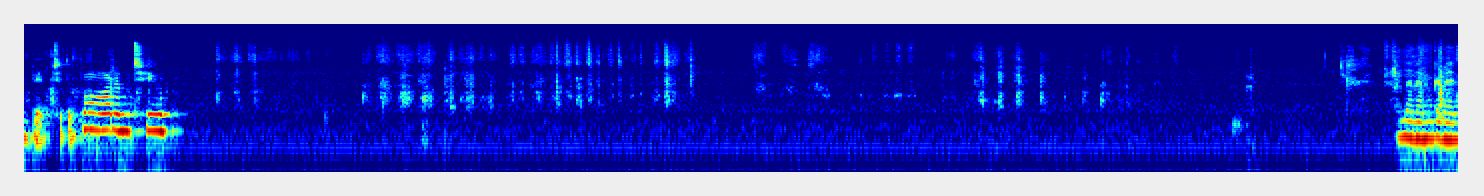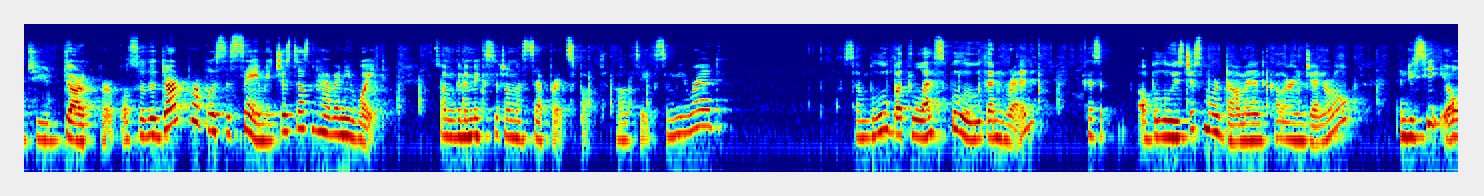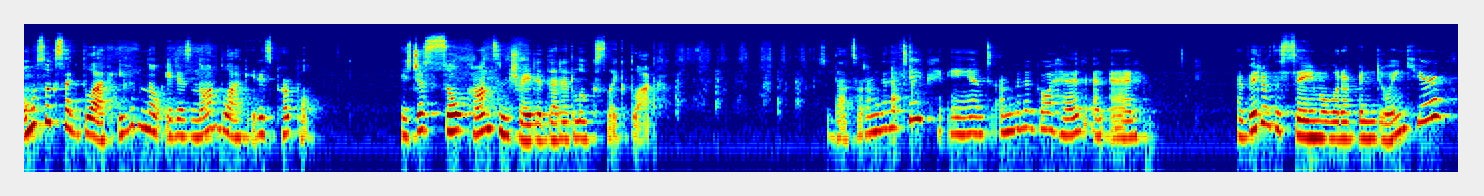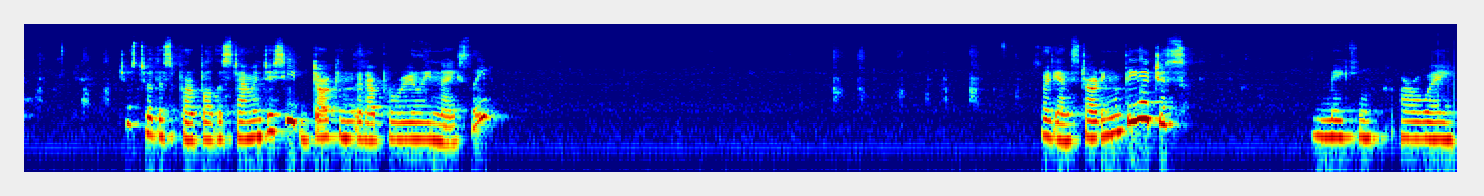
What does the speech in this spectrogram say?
A bit to the bottom too. And then I'm gonna do dark purple. So the dark purple is the same, it just doesn't have any white. So I'm gonna mix it on a separate spot. I'll take some red, some blue, but less blue than red, because a blue is just more dominant color in general. And you see, it almost looks like black, even though it is not black, it is purple. It's just so concentrated that it looks like black. So that's what I'm gonna take, and I'm gonna go ahead and add a bit of the same of what I've been doing here just to this purple this time and you see it darkens it up really nicely so again starting with the edges making our way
